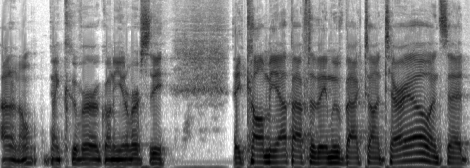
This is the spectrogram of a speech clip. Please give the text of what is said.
I don't know Vancouver or going to university. They'd call me up after they moved back to Ontario and said,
